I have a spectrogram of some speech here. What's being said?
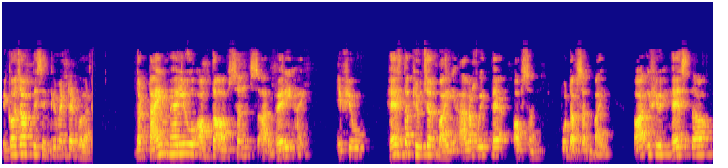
because of this incremented volatility, the time value of the options are very high. If you hedge the future buy along with the option, put option buy, or if you hedge the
